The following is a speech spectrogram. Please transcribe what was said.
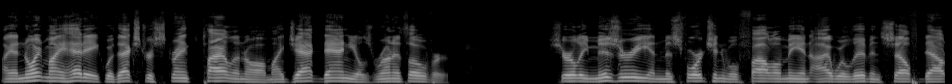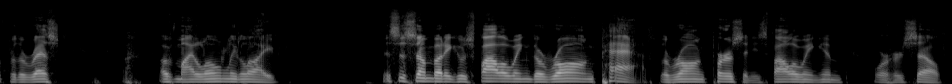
I anoint my headache with extra strength Tylenol. My Jack Daniels runneth over. Surely misery and misfortune will follow me, and I will live in self doubt for the rest of my lonely life. This is somebody who's following the wrong path, the wrong person. He's following him or herself.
